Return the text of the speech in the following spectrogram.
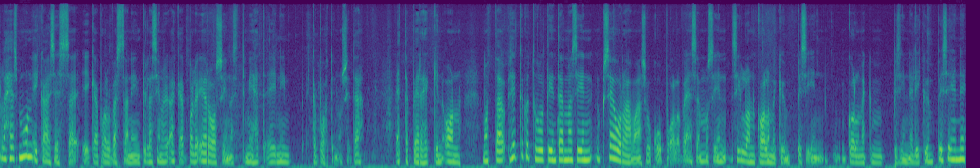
lähes mun ikäisessä ikäpolvessa, niin kyllä siinä oli aika paljon eroa siinä, että miehet ei niin ehkä pohtinut sitä että perhekin on. Mutta sitten kun tultiin tämmöisiin seuraavaan sukupolveen, semmoisiin silloin kolmekymppisiin, kolmekymppisiin, nelikymppisiin, niin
